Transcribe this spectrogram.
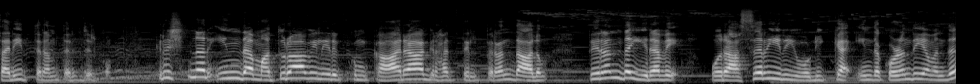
சரித்திரம் தெரிஞ்சிருக்கும். கிருஷ்ணர் இந்த மதுராவில் இருக்கும் காராகிரகத்தில் பிறந்தாலும் பிறந்த இரவே ஒரு அசரீரி ஒடிக்க இந்த குழந்தைய வந்து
